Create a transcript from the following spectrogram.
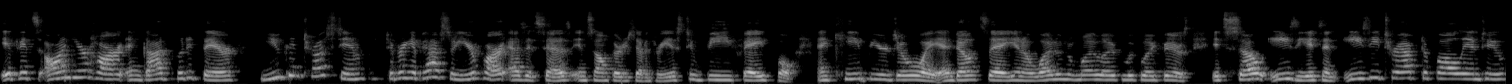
If it's on your heart and God put it there, you can trust him to bring it past. So your part, as it says in Psalm 37, 3, is to be faithful and keep your joy. And don't say, you know, why doesn't my life look like theirs? It's so easy. It's an easy trap to fall into.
